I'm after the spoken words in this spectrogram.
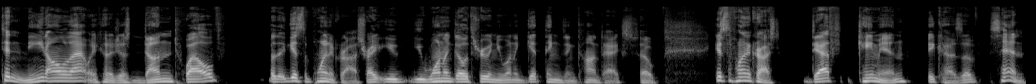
Didn't need all of that. We could have just done 12, but it gets the point across, right? You you want to go through and you want to get things in context. So gets the point across. Death came in because of sin,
